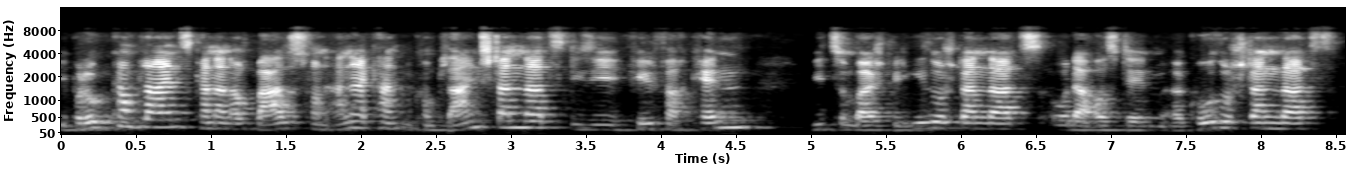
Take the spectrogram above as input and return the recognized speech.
Die Produktcompliance kann dann auf Basis von anerkannten Compliance-Standards, die Sie vielfach kennen, wie zum Beispiel ISO-Standards oder aus den äh, COSO-Standards,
